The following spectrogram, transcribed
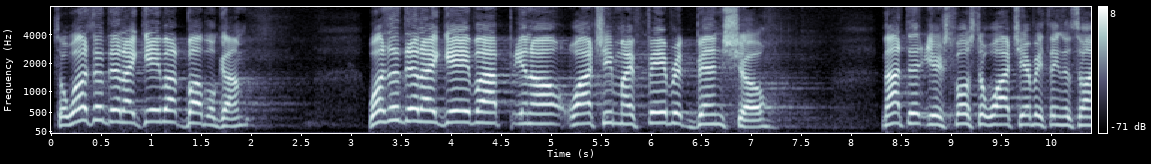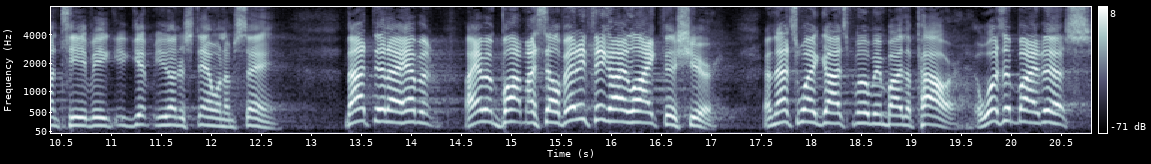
So, wasn't that I gave up bubblegum? Wasn't that I gave up, you know, watching my favorite Ben show? Not that you're supposed to watch everything that's on TV. You get you understand what I'm saying. Not that I haven't I haven't bought myself anything I like this year. And that's why God's moving by the power. It wasn't by this.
